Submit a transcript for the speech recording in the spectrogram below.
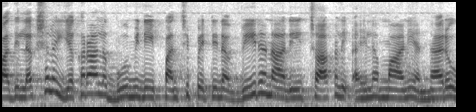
పది లక్షల ఎకరాల భూమిని పంచిపెట్టిన వీరనారి చాకలి ఐలమ్మ అని అన్నారు.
